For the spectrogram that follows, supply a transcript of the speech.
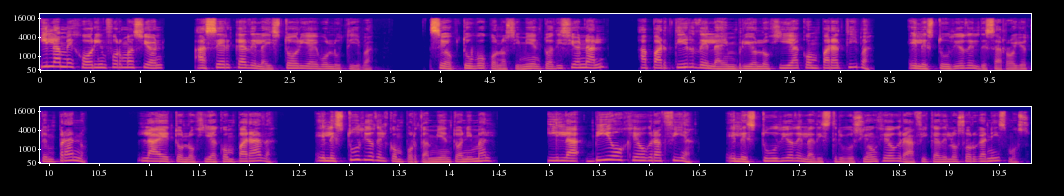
y la mejor información acerca de la historia evolutiva. Se obtuvo conocimiento adicional a partir de la embriología comparativa, el estudio del desarrollo temprano, la etología comparada, el estudio del comportamiento animal, y la biogeografía, el estudio de la distribución geográfica de los organismos.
